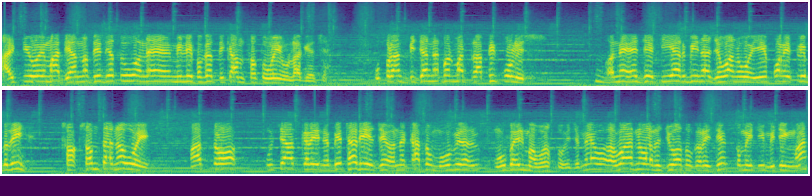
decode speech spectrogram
આરટીઓ એમાં ધ્યાન નથી દેતું અને મિલી ભગતથી કામ થતું હોય એવું લાગે છે. ઉપરાંત બીજા નંબરમાં ટ્રાફિક પોલીસ અને જે ટીઆરબી ના જવાનો હોય, એ પણ એટલી બધી સક્ષમતા ન હોય. માત્ર હાથ કરીને બેઠા રહીએ છીએ અને કાં તો મોબાઈલ, મોબાઈલમાં વસ્તુ હોય છે. મેં અવારનવાર રજૂઆતો કરી છે કમિટી મિટિંગમાં.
